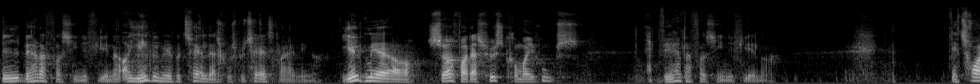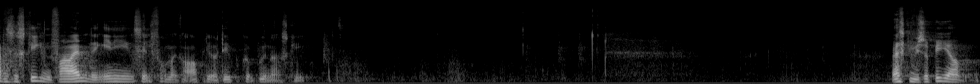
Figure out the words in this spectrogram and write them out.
bede, være der for sine fjender og hjælpe med at betale deres hospitalsregninger. Hjælp med at sørge for, at deres høst kommer i hus. At være der for sine fjender. Jeg tror, der skal ske en forvandling ind i en selv, for man kan opleve, at det begynder at ske. Hvad skal vi så bede om?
